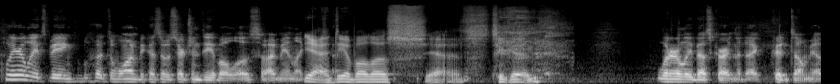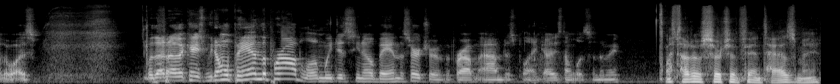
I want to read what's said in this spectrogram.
clearly it's being put to one because it was searching Diabolos. So I mean, like Yeah, Diabolos. Yeah, it's too good. literally best card in the deck. Couldn't tell me otherwise. But in other case, we don't ban the problem. We just you know ban the searcher of the problem. I'm just playing, guys. Don't listen to me. I thought it was searching Phantasme.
